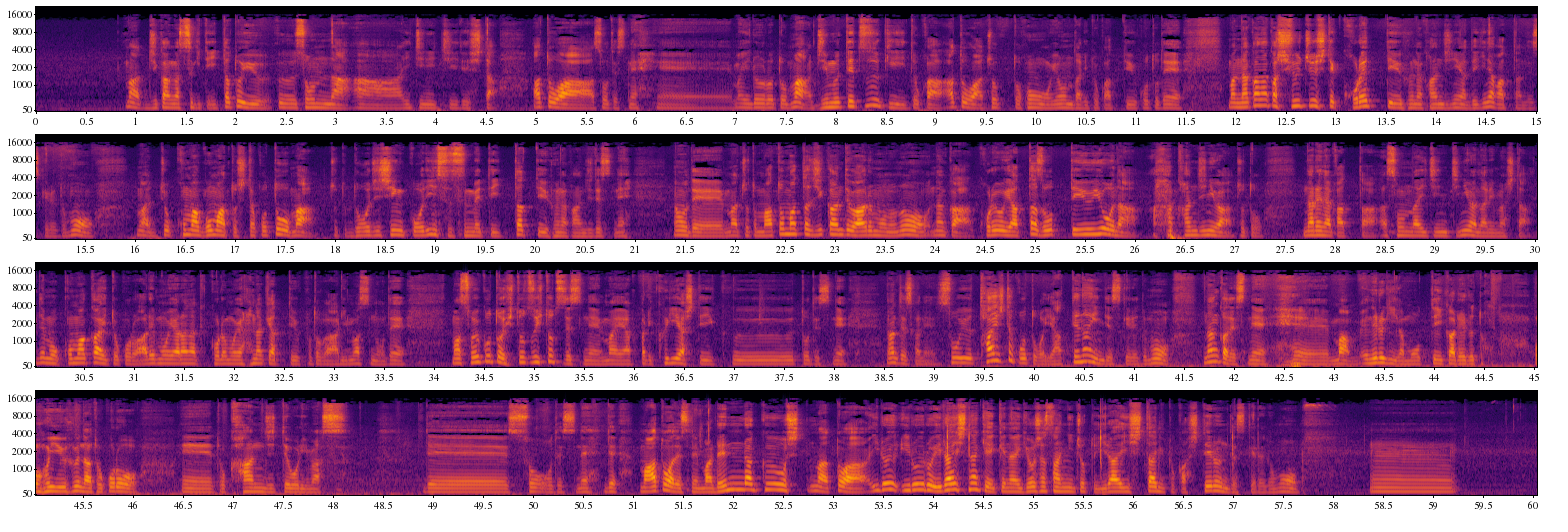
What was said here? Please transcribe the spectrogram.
まあ、時間が過ぎていったというそんな一日でしたあとはそうですね、えまあ、いろいろと、まあ、事務手続きとかあとはちょっと本を読んだりとかっていうことで、まあ、なかなか集中してこれっていう風な感じにはできなかったんですけれども、まあ、ちょこまごまとしたことを、まあ、ちょっと同時進行に進めていったっていう風な感じですね。なので、まあ、ちょっとまとまった時間ではあるもののなんかこれをやったぞっていうような 感じにはちょっとなれなかったそんな一日にはなりましたでも細かいところあれもやらなきゃこれもやらなきゃっていうことがありますので、まあ、そういうことを一つ一つですね、まあ、やっぱりクリアしていくとですね何ですかねそういう大したことはやってないんですけれどもなんかですね、えー、まあ、エネルギーが持っていかれるというふうなところを、えー、と感じております。でそうですね。で、まあ、あとはですね、まあ、連絡をし、まあ、あとはいろいろ依頼しなきゃいけない業者さんにちょっと依頼したりとかしてるんですけれどもうん、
